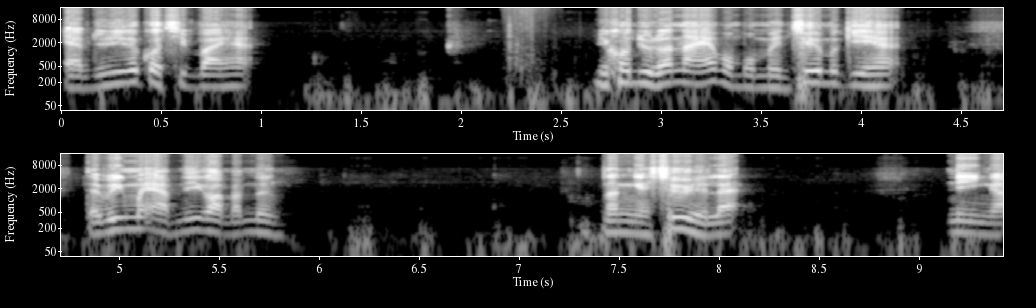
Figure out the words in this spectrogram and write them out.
แอบอยู่นี่แล้วกดชิปไว้ฮะ มีคนอยู่ด้านในครับผมผมเห็นชื่อเมื่อกี้ฮะ แต่วิ่งมาแอบนี่ก่อนแป๊บนึง นั่นไงชื่อเห็นแล้ว นี่ไง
